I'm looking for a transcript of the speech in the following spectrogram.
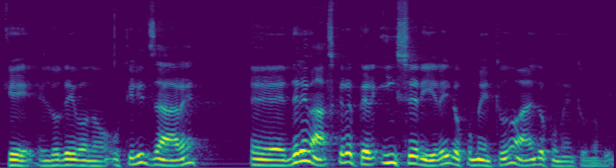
che lo devono utilizzare eh, delle maschere per inserire il documento 1A e il documento 1B.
